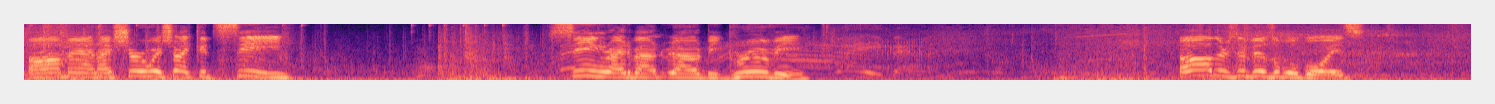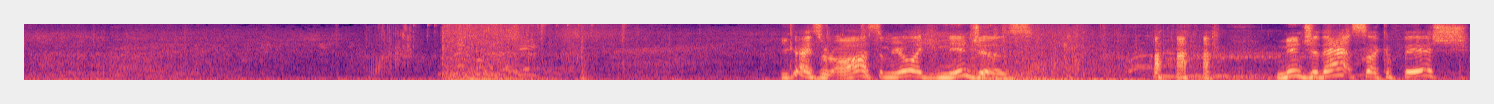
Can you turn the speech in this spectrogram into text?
Oh man, I sure wish I could see. Seeing right about now would be groovy. Oh, there's invisible boys. You guys are awesome. You're like ninjas. Ninja that, sucker fish.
